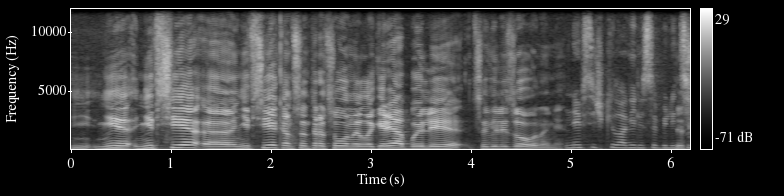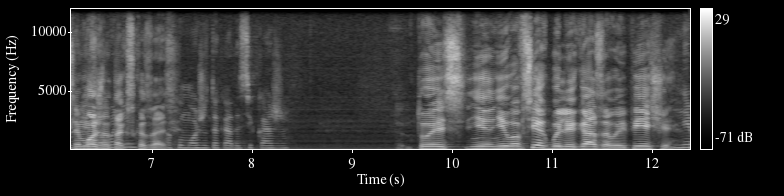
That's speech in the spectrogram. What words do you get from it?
Не, не, все, э, не все концентрационные лагеря были цивилизованными. Не всички лагери са били Если можно так сказать. ако може така да се каже. То есть не, не во всех были газовые печи. Не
